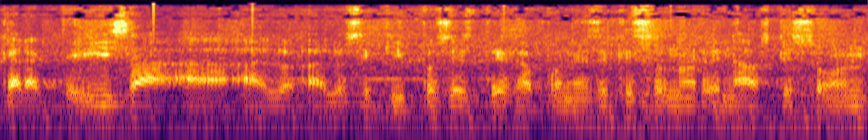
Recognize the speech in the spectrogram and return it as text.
caracteriza a, los equipos este, japoneses que son ordenados, que son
